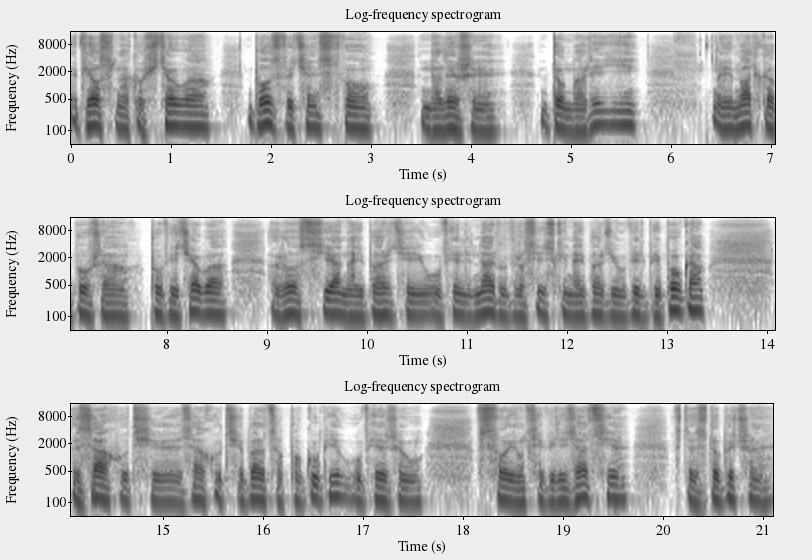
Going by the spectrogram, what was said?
Wiosna Kościoła, bo zwycięstwo należy do Maryi. Matka Boża powiedziała, Rosja najbardziej uwielbia, naród rosyjski najbardziej uwielbia Boga. Zachód się, Zachód się bardzo pogubił, uwierzył w swoją cywilizację, w te zdobycze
